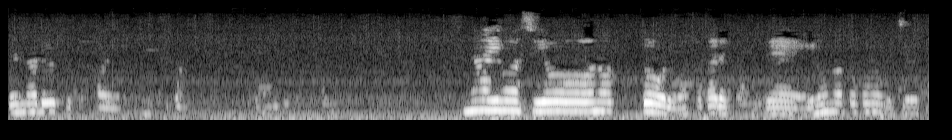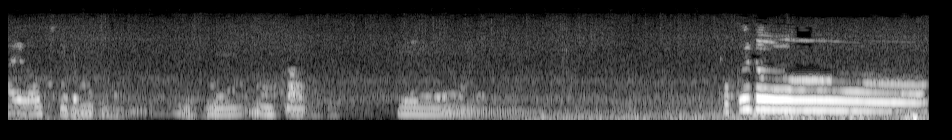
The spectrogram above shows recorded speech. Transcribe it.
全なルートで帰るのが一番です市内は主要の道路が断たれたので、いろんなところで渋滞が起きてるみたいですね。なんか、えー国道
